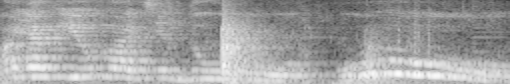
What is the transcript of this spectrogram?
А який у хаті дух. Ух.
